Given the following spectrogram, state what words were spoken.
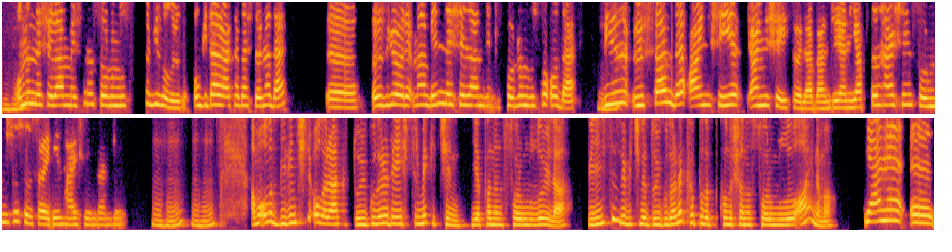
Hı hı. Onun neşelenmesinin sorumlusu biz oluruz. O gider arkadaşlarına der. E, Özgü öğretmen beni neşelendirdi. Sorumlusu o der. Hı hı. Birini üzsen de aynı şeyi aynı şeyi söyler bence. Yani yaptığın her şeyin sorumlususun söylediğin her şeyin bence. Hı hı, hı. Ama onu bilinçli olarak duyguları değiştirmek için yapanın sorumluluğuyla bilinçsiz bir biçimde duygularına kapılıp konuşanın sorumluluğu aynı mı? Yani e,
